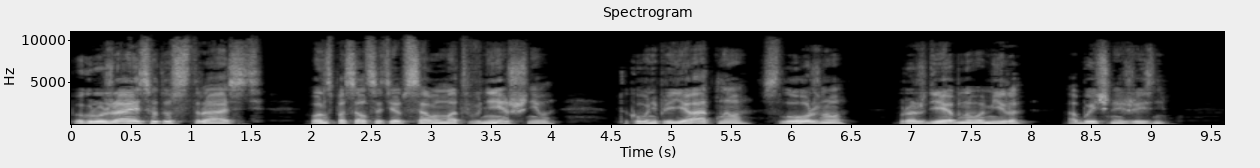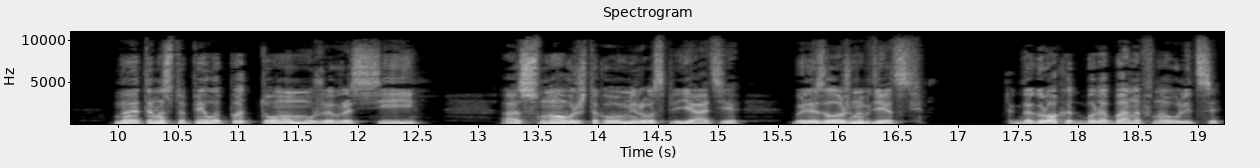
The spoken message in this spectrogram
Погружаясь в эту страсть, он спасался тем самым от внешнего, такого неприятного, сложного, враждебного мира обычной жизни. Но это наступило потом, уже в России. Основы же такого мировосприятия были заложены в детстве, когда грохот барабанов на улице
